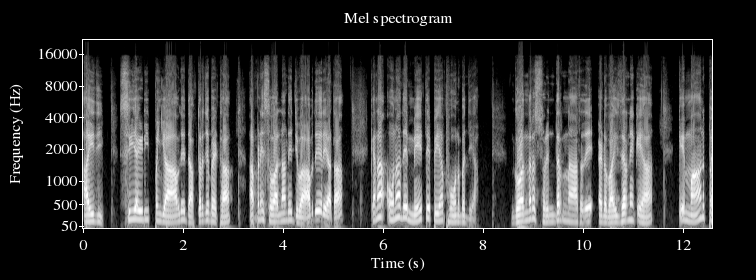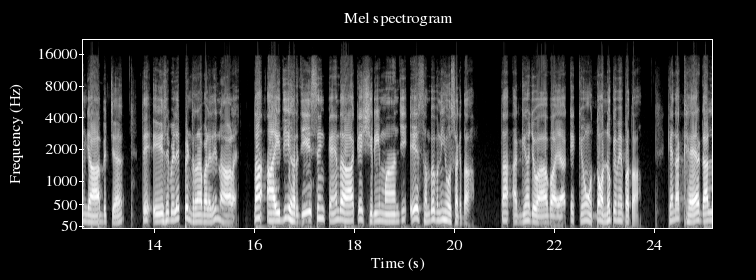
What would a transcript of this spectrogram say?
IG CID Punjab ਦੇ ਦਫ਼ਤਰ 'ਚ ਬੈਠਾ, ਆਪਣੇ ਸਵਾਲਾਂ ਦੇ ਜਵਾਬ ਦੇ ਰਿਹਾ ਤਾਂ ਕਹਿੰਦਾ ਉਹਨਾਂ ਦੇ ਮੇਹ ਤੇ ਪਿਆ ਫੋਨ ਵੱਜਿਆ। ਗਵਰਨਰ ਸੁਰਿੰਦਰ ਨਾਥ ਦੇ ਐਡਵਾਈਜ਼ਰ ਨੇ ਕਿਹਾ ਕਿ ਮਾਨ ਪੰਜਾਬ ਵਿੱਚ ਹੈ ਤੇ ਇਸ ਵੇਲੇ ਭਿੰਡਰਾਂ ਵਾਲੇ ਦੇ ਨਾਲ ਹੈ। ਤਾਂ ਆਈਜੀ ਹਰਜੀਤ ਸਿੰਘ ਕਹਿੰਦਾ ਕਿ ਸ਼੍ਰੀਮਾਨ ਜੀ, ਇਹ ਸੰਭਵ ਨਹੀਂ ਹੋ ਸਕਦਾ। ਤਾਂ ਅੱਗਿਓਂ ਜਵਾਬ ਆਇਆ ਕਿ ਕਿਉਂ, ਤੁਹਾਨੂੰ ਕਿਵੇਂ ਪਤਾ? ਕਹਿੰਦਾ, ਖੈਰ, ਗੱਲ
